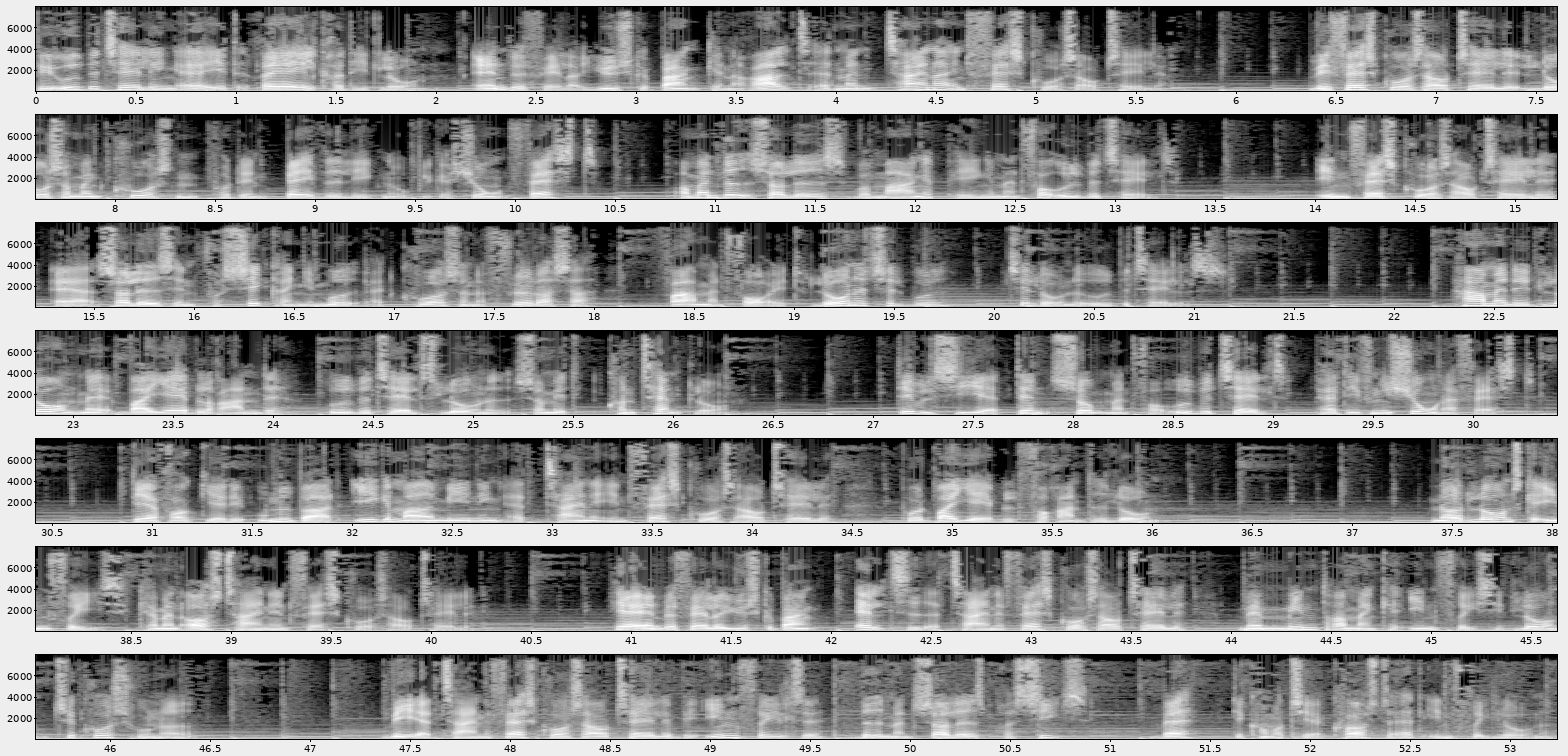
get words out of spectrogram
Ved udbetaling af et realkreditlån anbefaler Jyske Bank generelt, at man tegner en fastkursaftale. Ved fastkursaftale låser man kursen på den bagvedliggende obligation fast, og man ved således, hvor mange penge man får udbetalt. En fastkursaftale er således en forsikring imod, at kurserne flytter sig fra at man får et lånetilbud til lånet udbetales. Har man et lån med variabel rente, udbetales lånet som et kontantlån. Det vil sige, at den sum, man får udbetalt, per definition er fast. Derfor giver det umiddelbart ikke meget mening at tegne en fastkursaftale på et variabelt forrentet lån. Når et lån skal indfries, kan man også tegne en fastkursaftale. Her anbefaler Jyske Bank altid at tegne fastkursaftale, med mindre man kan indfri sit lån til kurs 100. Ved at tegne fastkursaftale ved indfrielse ved man således præcis, hvad det kommer til at koste at indfri lånet.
